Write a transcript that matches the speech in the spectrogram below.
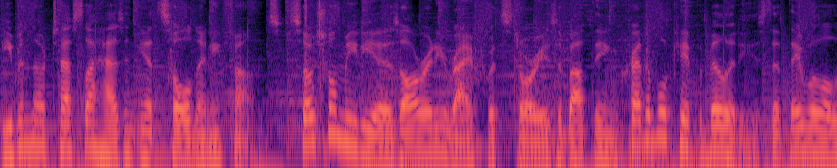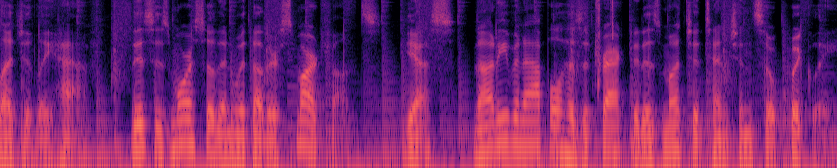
Even though Tesla hasn't yet sold any phones, social media is already rife with stories about the incredible capabilities that they will allegedly have. This is more so than with other smartphones. Yes, not even Apple has attracted as much attention so quickly,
